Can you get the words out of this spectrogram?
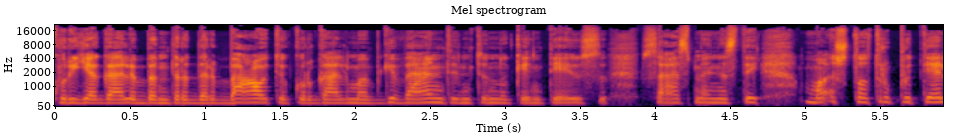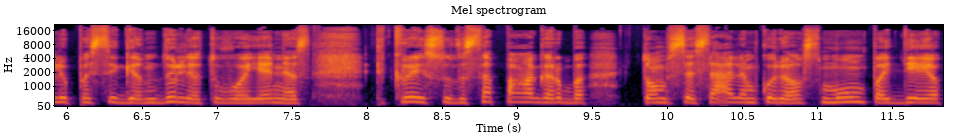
kur jie gali bendradarbiauti, kur galima apgyvendinti nukentėjusius asmenys. Tai aš to truputėlį pasigendu Lietuvoje, nes tikrai su visa pagarba tom seselėm, kurios mum padėjo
